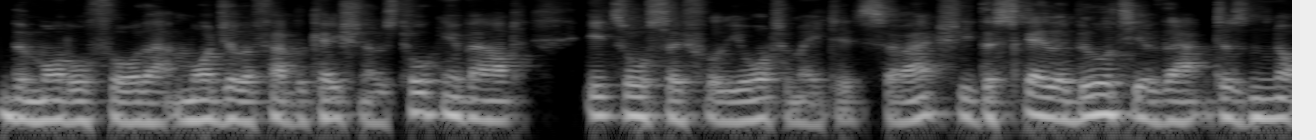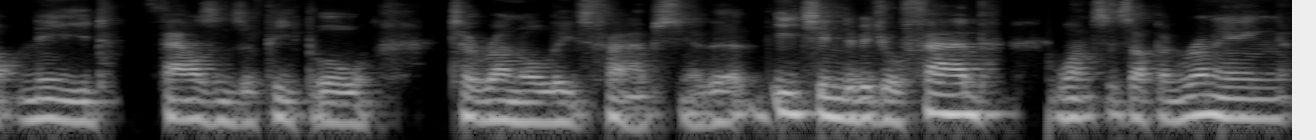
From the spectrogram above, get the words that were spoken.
the model for that modular fabrication I was talking about, it's also fully automated. So actually the scalability of that does not need thousands of people to run all these fabs. You know, the, each individual fab, once it's up and running,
